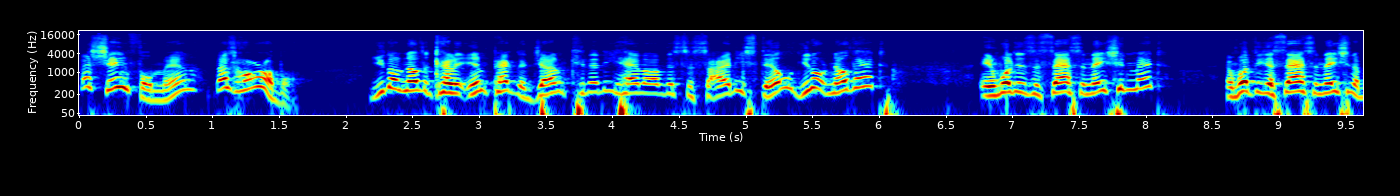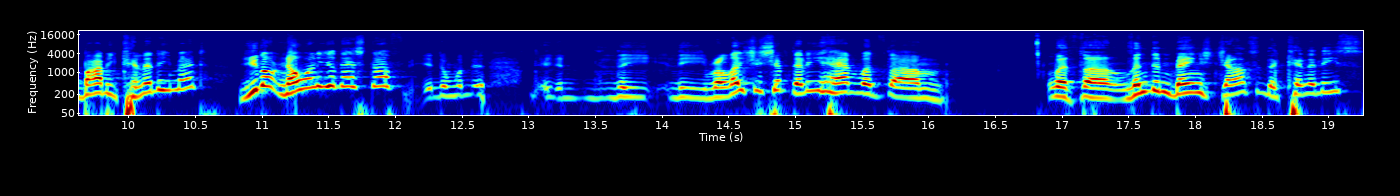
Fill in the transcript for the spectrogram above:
That's shameful, man. That's horrible. You don't know the kind of impact that John Kennedy had on this society still? You don't know that? And what his assassination meant? And what the assassination of Bobby Kennedy meant? You don't know any of that stuff? The the, the relationship that he had with um, with uh, Lyndon Baines Johnson, the Kennedys.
